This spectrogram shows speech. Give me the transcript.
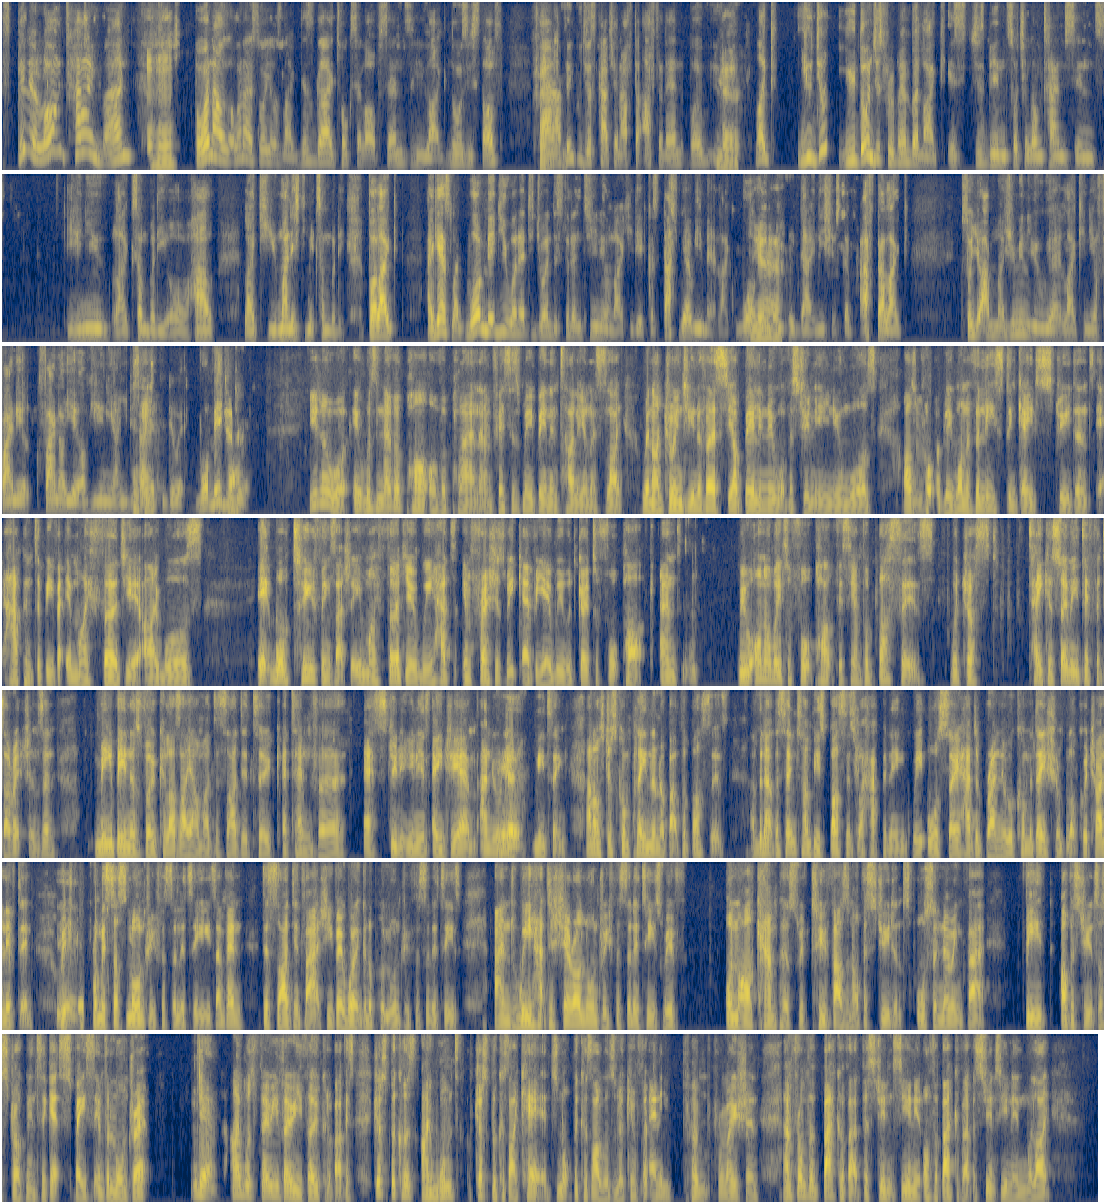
It's been a long time, man. Mhm. But when I was when I saw you, I was like, this guy talks a lot of sense. He like knows his stuff. And I think we just catching after after then. But Yeah. like you do you don't just remember like it's just been such a long time since you knew like somebody or how like you managed to meet somebody. But like I guess like what made you wanted to join the student union like you did? Because that's where we met. Like what Yeah. made you take that initial step after like so you I'm assuming you were like in your final final year of uni and you decided to do it. What made you do it? You know what? It was never part of a plan. And this is me being entirely honest. Like when I joined university, I barely knew what the student union was. I was Mm. probably one of the least engaged students. It happened to be that in my third year, I was. It well, two things actually. In my third year, we had in Freshers Week every year we would go to Thorpe Park, and Mm. we were on our way to Thorpe Park this year, and the buses were just taking so many different directions. And me being as vocal as I am, I decided to attend the S Student Union's AGM annual Yeah. meeting, and I was just complaining about the buses. And then at the same time these buses were happening, we also had a brand new accommodation block which I lived in, which Yeah. promised us laundry facilities, and then decided that actually they weren't going to put laundry facilities, and we had to share our laundry facilities with on our campus with 2,000 other students, also knowing that the other students are struggling to get space in the laundrette. Yeah. I was very, very vocal about this just because I want, just because I cared, not because I was looking for any prom- promotion. And from the back of that, the students' union, off the back of that, the students' union were like,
